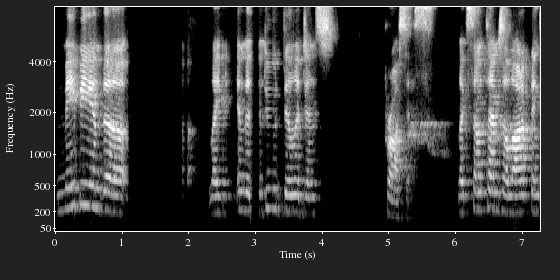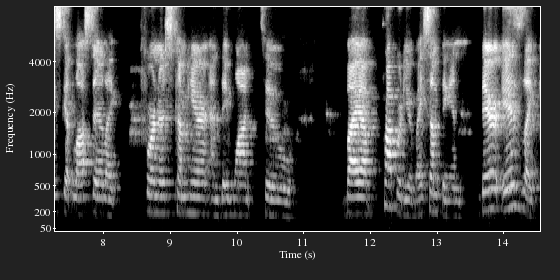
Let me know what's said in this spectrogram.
maybe in the like in the due diligence process. Like sometimes a lot of things get lost there. Like foreigners come here and they want to buy a property or buy something, and there is like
